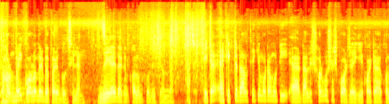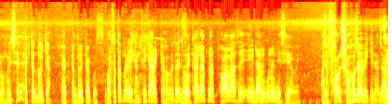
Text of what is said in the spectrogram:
তো হারুন ভাই কলমের ব্যাপারে বলছিলেন। জি এই দেখেন কলম করেছি আমরা। আচ্ছা এটা এক একটা ডাল থেকে মোটামুটি ডালের সর্বশেষ পর্যায়ে গিয়ে কয়টা কলম হয়েছে? একটা দুইটা? একটা দুইটা করছি। অর্থাৎ আপনার এখান থেকে আরেকটা হবে তাই তো? যেখানে আপনার ফল আছে এই ডালগুলো নিছি আমি। আচ্ছা ফল সহ যাবে কিনা? জি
